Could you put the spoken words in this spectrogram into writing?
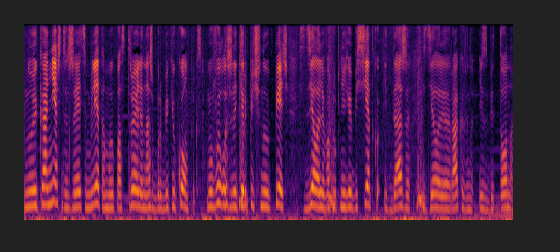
Ну и, конечно же, этим летом мы построили наш барбекю-комплекс. Мы выложили кирпичную печь, сделали вокруг нее беседку и даже сделали раковину из бетона.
